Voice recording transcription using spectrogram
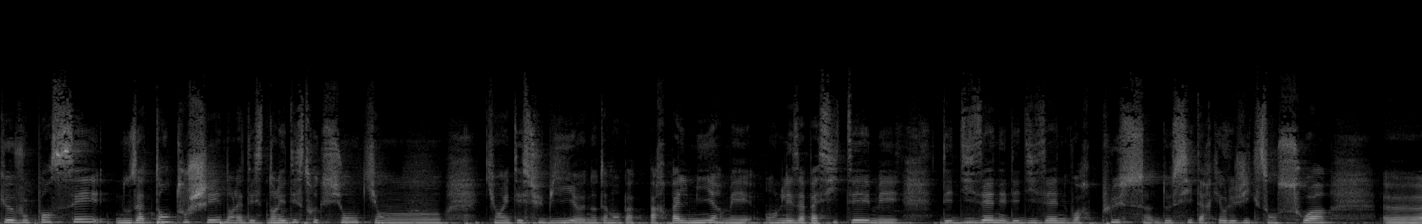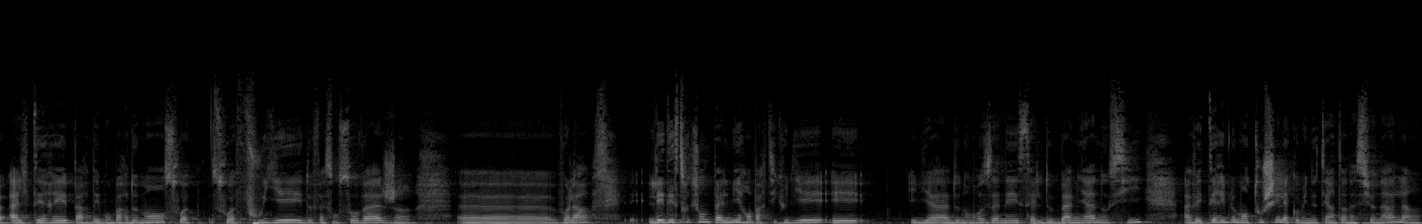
que vous pensez nous a tant touché dans, les destructions qui ont, été subies, euh, notamment par, par, Palmyre, mais on ne les a pas citées, mais des dizaines et des dizaines, voire plus, de sites archéologiques sont soit euh, altérés par des bombardements, soit, soit fouillés de façon sauvage. Euh, voilà. Les destructions de Palmyre en particulier et il y a de nombreuses années, celle de Bamiyan aussi, avaient terriblement touché la communauté internationale.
